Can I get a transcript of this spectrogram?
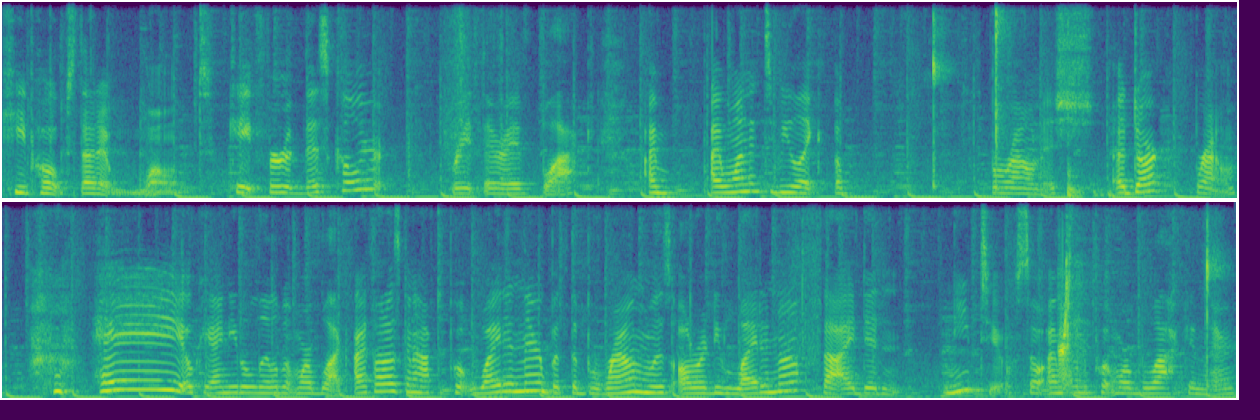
keep hopes that it won't. Okay, for this color, right there I have black. I'm, I want it to be like a brownish, a dark brown. hey, okay, I need a little bit more black. I thought I was gonna have to put white in there, but the brown was already light enough that I didn't need to. So I'm gonna put more black in there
